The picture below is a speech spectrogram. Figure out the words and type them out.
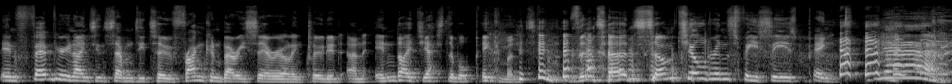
In February 1972, Frankenberry cereal included an indigestible pigment that turned some children's feces pink. Yeah,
